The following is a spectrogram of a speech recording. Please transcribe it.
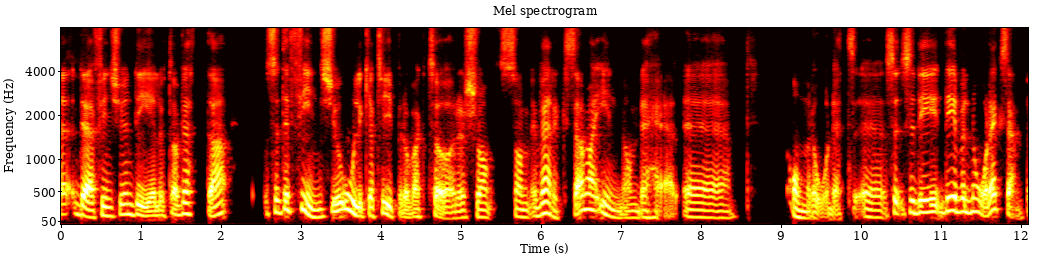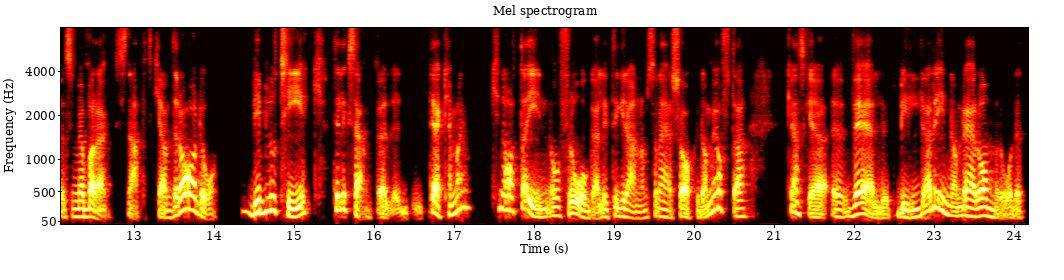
Eh, där finns ju en del av detta. Så det finns ju olika typer av aktörer som, som är verksamma inom det här eh, området. Eh, så, så det, det, är väl några exempel som jag bara snabbt kan dra då. Bibliotek till exempel, där kan man knata in och fråga lite grann om sådana här saker. De är ofta ganska eh, välutbildade inom det här området.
